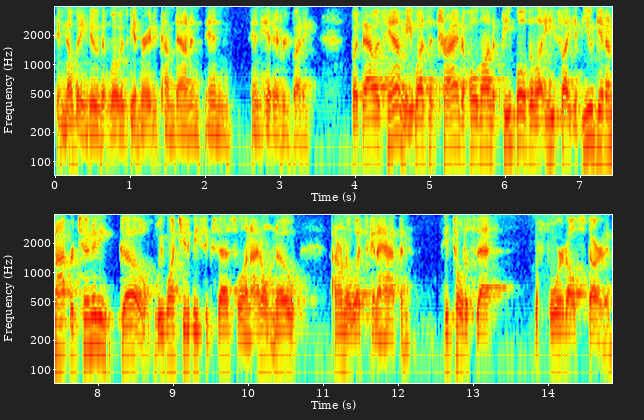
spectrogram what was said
nobody knew that what was getting ready to come down and, and, and hit everybody but that was him. He wasn't trying to hold on to people. To let, he's like, if you get an mm-hmm. opportunity, go. We want you to be successful. And I don't know, I don't know what's going to happen. He told us that before it all started,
